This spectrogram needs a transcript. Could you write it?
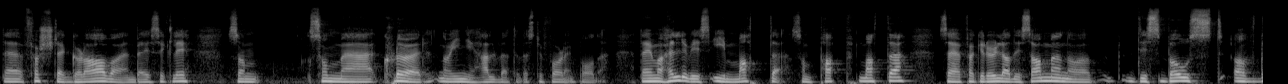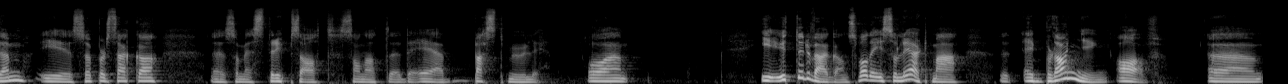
Det er første glavaen, basically, som, som eh, klør noe inn i helvete hvis du får den på det. Den var heldigvis i matte, som pappmatte, så jeg fikk rulla de sammen og disposed of them i søppelsekker. Eh, som er stripsat, sånn at det er best mulig. Og eh, i ytterveggene så var det isolert med eh, ei blanding av uh,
